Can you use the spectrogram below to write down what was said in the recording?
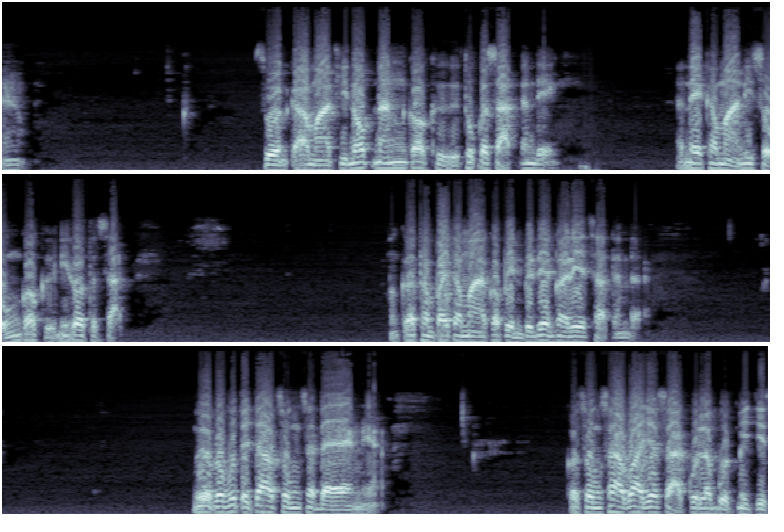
นะครับ ส่วนกามาทีนบนั้นก็คือทุกขสัตว์นั่นเองอเนกมานิสงก็คือนิโรธสัตว์ มันก็ทำไปทำมาก็เป็นเป็นเรื่องของอริยสัจนั่นแหละเมื่อพระพุทธเจ้าทรงแสดงเนี่ย ก็ทรงทราบว่ายศกุลบุตรมีจิต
